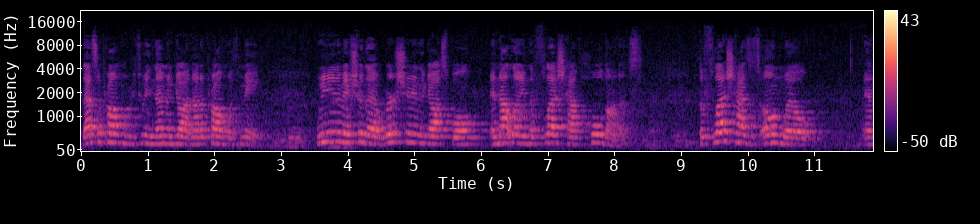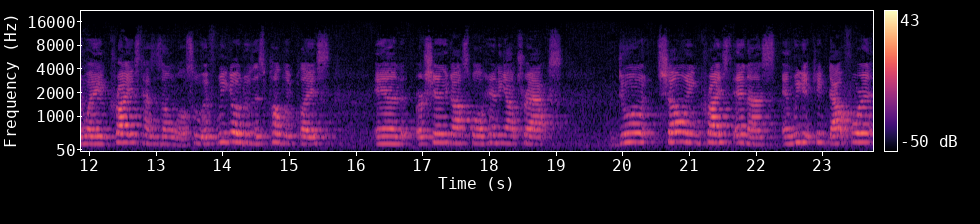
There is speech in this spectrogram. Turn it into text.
that's a problem between them and God, not a problem with me. We need to make sure that we're sharing the gospel and not letting the flesh have hold on us. The flesh has its own will, and way Christ has his own will. So if we go to this public place and are sharing the gospel, handing out tracts, doing showing Christ in us, and we get kicked out for it,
